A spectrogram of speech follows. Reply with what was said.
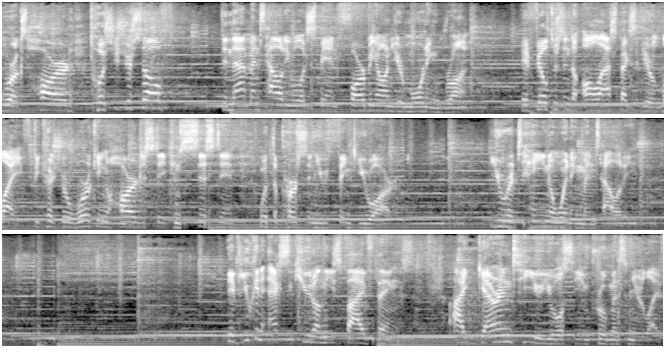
works hard, pushes yourself, then that mentality will expand far beyond your morning run. It filters into all aspects of your life because you're working hard to stay consistent with the person you think you are. you retain a winning mentality. If you can execute on these five things, I guarantee you, you will see improvements in your life.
